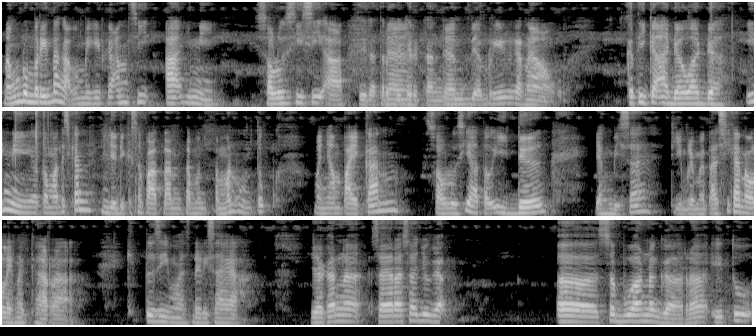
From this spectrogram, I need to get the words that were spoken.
namun pemerintah nggak memikirkan si A ini. Solusi si A. Tidak terpikirkan. dan, dan tidak berpikirkan nah ketika ada wadah ini otomatis kan menjadi kesempatan teman-teman untuk menyampaikan solusi atau ide yang bisa diimplementasikan oleh negara. Gitu sih mas dari saya. Ya karena saya rasa juga eh, sebuah negara itu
